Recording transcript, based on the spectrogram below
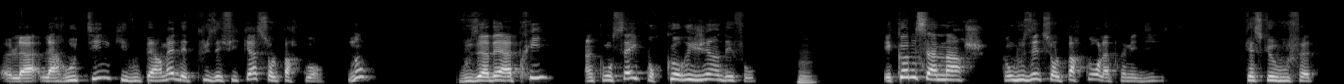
la, la routine qui vous permet d'être plus efficace sur le parcours? Non. Vous avez appris un conseil pour corriger un défaut. Hmm. Et comme ça marche, quand vous êtes sur le parcours l'après-midi, qu'est-ce que vous faites?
